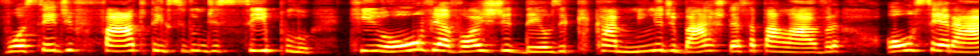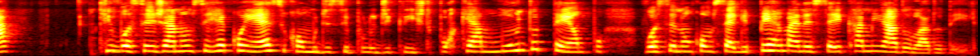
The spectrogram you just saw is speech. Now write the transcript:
Você de fato tem sido um discípulo que ouve a voz de Deus e que caminha debaixo dessa palavra? Ou será que você já não se reconhece como discípulo de Cristo, porque há muito tempo você não consegue permanecer e caminhar do lado dele.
